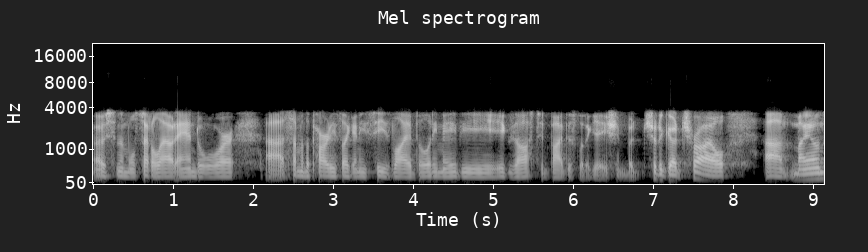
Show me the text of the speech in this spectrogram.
most of them will settle out, and or uh, some of the parties, like NEC's liability, may be exhausted by this litigation. But should it go to trial? Um, my own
